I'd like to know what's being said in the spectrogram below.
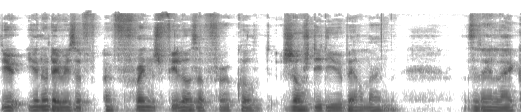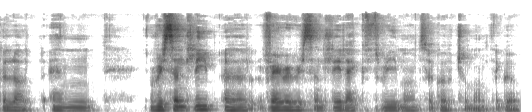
you, you know, there is a, a French philosopher called Georges Didi-Huberman that I like a lot. And recently, uh, very recently, like three months ago, two months ago,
